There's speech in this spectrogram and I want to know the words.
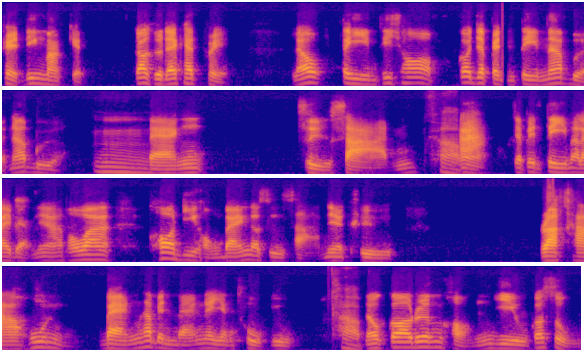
trading market ก็คือได้แค่เทรด แล้วธีมที่ชอบก็จะเป็นธีมหน้าเบื่อหน้าเบื่ออืมแบงก์สื่อสารครับอะจะเป็นธีมอะไรแบบเนี้ยเพราะว่าข้อดีของแบงก์กับสื่อสารเนี่ยคือ ราคาหุ้นแบงก์ถ้าเป็นแบงก์เนี่ยยังถูกอยู่ครับแล้วก็เรื่องของยิวก็สูง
